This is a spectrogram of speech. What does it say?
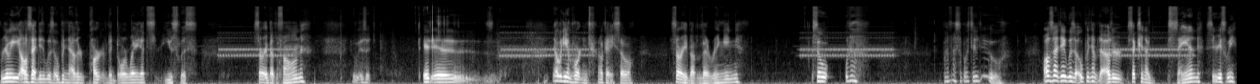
Really, all that did was open the other part of the doorway? That's useless. Sorry about the phone. Who is it? It is... Nobody important. Okay, so... Sorry about the ringing. So, what, uh, what am I supposed to do? All I did was open up the other section of sand? Seriously?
